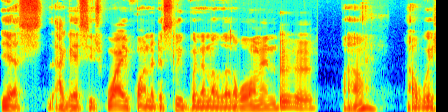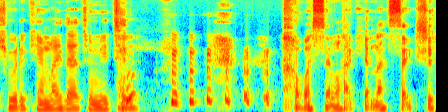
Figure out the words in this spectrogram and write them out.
yes. I guess his wife wanted to sleep with another woman. Mm-hmm. Well, I wish it would have came like that to me too. I wasn't like in that section.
